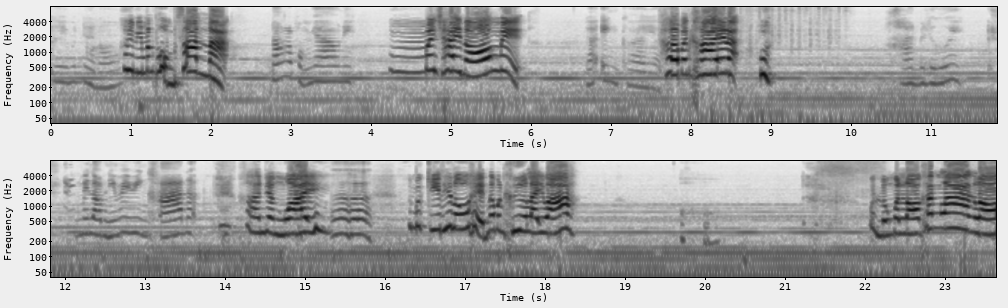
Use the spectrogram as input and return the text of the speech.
ใช่มันเนี่ยน้องเฮ้ยนี่มันผมสั้นน่ะ น้องแล้วผมยาวนี่ อืมไม่ใช่น้องนี่ แล้วเอ็งใครอะเธอเป็นใครล่ะอุ๊ยคานไปเลย ไม่รอบนี้ไม่วิ่งคานอะคานอย่างไว เออ เมื่อกี้ที่เราเห็นน่ะมันคืออะไรวะ มันลงมารอข้างล่างเหรอ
